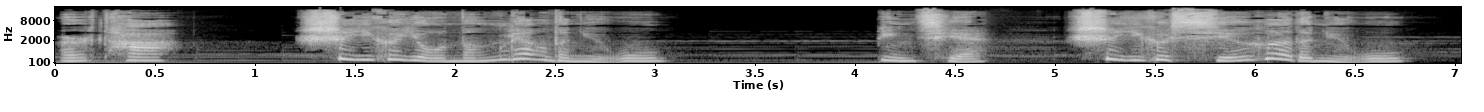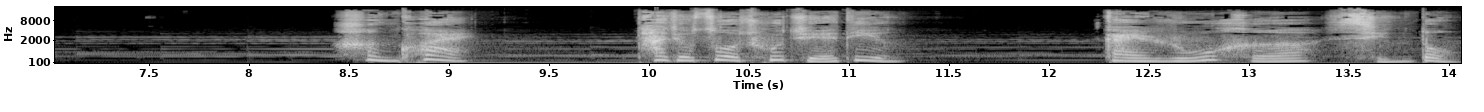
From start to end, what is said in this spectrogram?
而她，是一个有能量的女巫，并且是一个邪恶的女巫。很快，她就做出决定，该如何行动。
